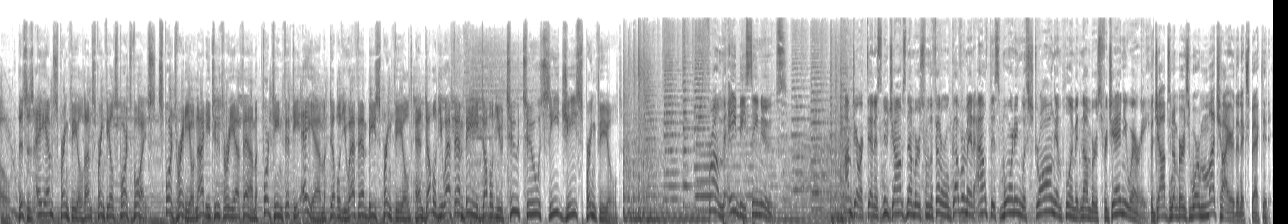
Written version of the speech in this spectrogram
This is AM Springfield on Springfield Sports Voice, Sports Radio 923 FM, 1450 AM, WFMB Springfield, and WFMB W22CG Springfield. From ABC News. I'm Derek Dennis. New jobs numbers from the federal government out this morning with strong employment numbers for January. The jobs numbers were much higher than expected.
